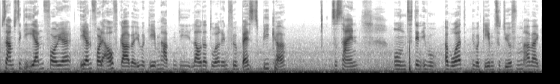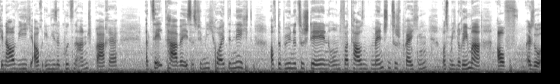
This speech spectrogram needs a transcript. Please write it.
Samstag die ehrenvolle, ehrenvolle Aufgabe übergeben hatten, die Laudatorin für Best Speaker zu sein und den Award übergeben zu dürfen. Aber genau wie ich auch in dieser kurzen Ansprache erzählt habe, ist es für mich heute nicht, auf der Bühne zu stehen und vor tausenden Menschen zu sprechen, was mich noch immer auf, also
